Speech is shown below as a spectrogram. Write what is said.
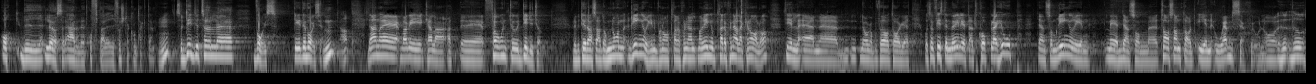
och vi löser ärendet oftare i första kontakten. Så digital eh, voice. Digital voice, ja. Mm. ja. Det andra är vad vi kallar att, eh, phone to digital. Det betyder alltså att om någon ringer in på någon traditionell, man ringer på traditionella kanaler till en, eh, någon på företaget och sen finns det möjlighet att koppla ihop den som ringer in med den som eh, tar samtalet i en webbsession. Och hur, hur,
